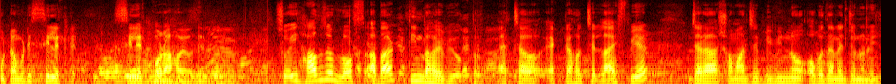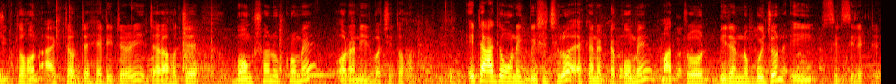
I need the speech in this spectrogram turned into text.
মোটামুটি সিলেক্টেড সিলেক্ট করা হয় ওদের। সো এই হাউস অফ লর্ডস আবার তিন ভাগে বিভক্ত। একটা একটা হচ্ছে লাইফ পিয়ার যারা সমাজে বিভিন্ন অবদানের জন্য নিযুক্ত হন, আর একটা হচ্ছে হেরিটারি যারা হচ্ছে বংশানুক্রমে ওরা নির্বাচিত হন। এটা আগে অনেক বেশি ছিল, এখন একটা কমে, মাত্র বিরানব্বই জন এই সিলেক্টেড।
